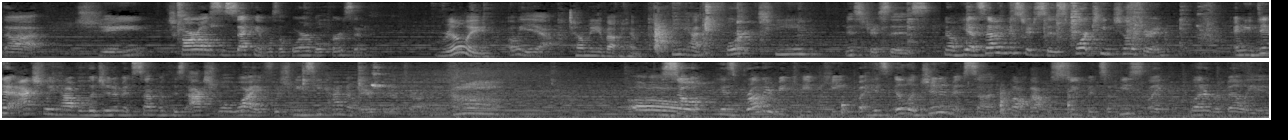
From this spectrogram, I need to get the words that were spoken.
that Jane, Charles II was a horrible person. Really? Oh yeah. Tell me about him. He had 14 mistresses. No, he had seven mistresses, 14 children, and he didn't actually have a legitimate son with his actual wife, which means he had no heir to the throne. Oh. So his brother became king, but his illegitimate son thought that was stupid, so he's like led a rebellion.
